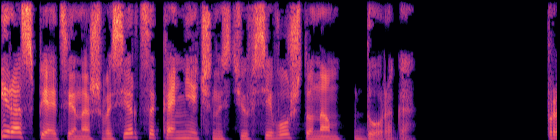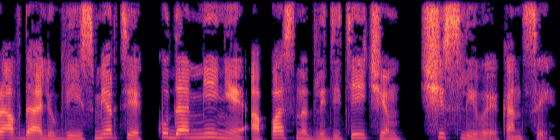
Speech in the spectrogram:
и распятие нашего сердца конечностью всего, что нам дорого. Правда о любви и смерти куда менее опасна для детей, чем счастливые концы.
